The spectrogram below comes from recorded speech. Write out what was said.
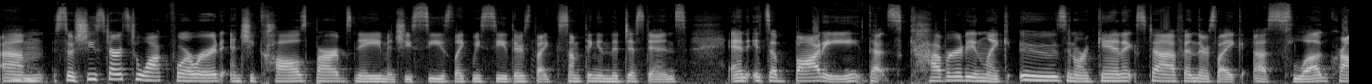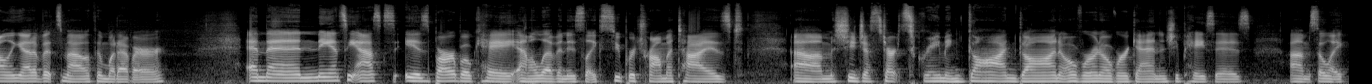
Um, So she starts to walk forward and she calls Barb's name and she sees, like, we see there's like something in the distance and it's a body that's covered in like ooze and organic stuff and there's like a slug crawling out of its mouth and whatever. And then Nancy asks, Is Barb okay? And Eleven is like super traumatized. Um, she just starts screaming, Gone, gone, over and over again. And she paces. Um, so, like,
